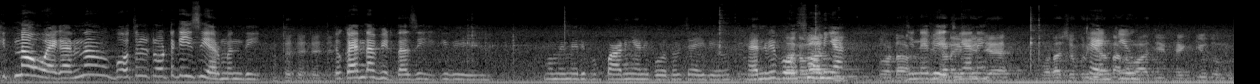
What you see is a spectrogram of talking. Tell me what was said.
ਕਿੰਨਾ ਹੋਏਗਾ ਨਾ ਬੋਤਲ ਟੁੱਟ ਗਈ ਸੀ ਹਰਮਨ ਦੀ। ਤੋ ਕਹਿੰਦਾ ਫਿਰਦਾ ਸੀ ਕਿ ਵੀ ਮੰਮੀ ਮੇਰੇ ਪਾਣੀ ਵਾਲੀ ਬੋਤਲ ਚਾਹੀਦੀ ਹੈ। ਹੈਨ ਵੀ ਬਹੁਤ ਸੋਹਣੀਆਂ ਜਿਨੇ ਭੇਜੀਆਂ ਨੇ। ਬੜਾ ਸ਼ੁਕਰੀਆ ਧੰਨਵਾਦ ਜੀ ਥੈਂਕ ਯੂ ਤੁਹਾਨੂੰ।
